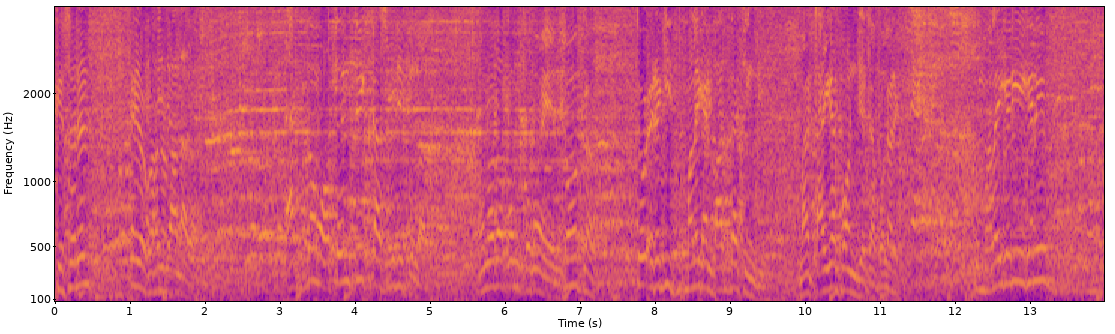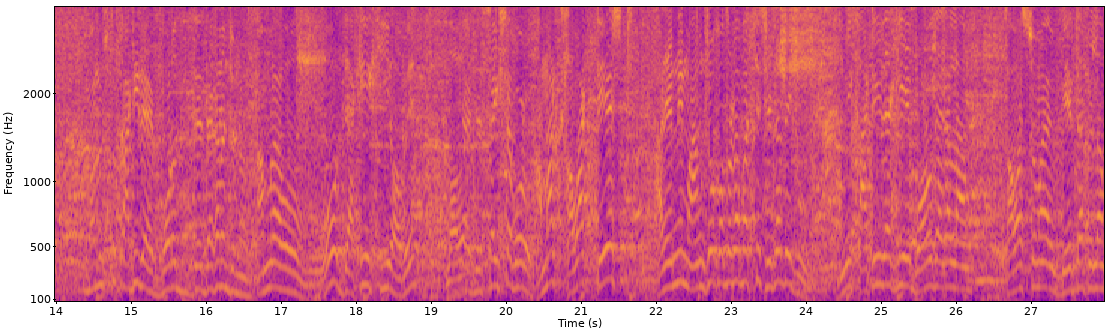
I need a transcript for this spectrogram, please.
কেশরের? এই রকম আনারস। একদম অথেন্টিক কাশ্মীরি পোলাও। কোনো রকম কোনো এ চমৎকার। তো এটা কি মালাইকারি? বাগদা চিংড়ি মানে টাইগার পন্ড যেটা বলে. তো মালাইকারি এখানে মানুষ তো কাটি দেয় বড় দেখানোর জন্য। আমরা ও ও দেখে কি হবে? সাইজটা বড়। আমার খাওয়ার টেস্ট আর এমনি মাংস কতটা পাচ্ছে সেটা দেখুন। আমি কাটি দেখিয়ে বড় দেখালাম খাওয়ার সময় বেটা পেলাম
